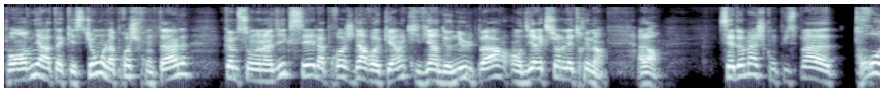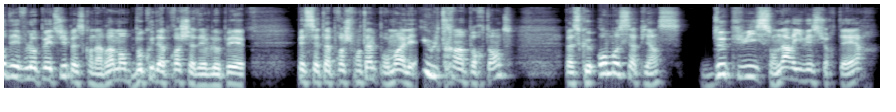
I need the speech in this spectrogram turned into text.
Pour en venir à ta question, l'approche frontale, comme son nom l'indique, c'est l'approche d'un requin qui vient de nulle part en direction de l'être humain. Alors, c'est dommage qu'on puisse pas trop développer dessus parce qu'on a vraiment beaucoup d'approches à développer. Mais cette approche frontale, pour moi, elle est ultra importante parce que Homo sapiens, depuis son arrivée sur Terre,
